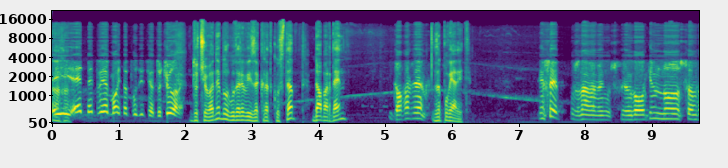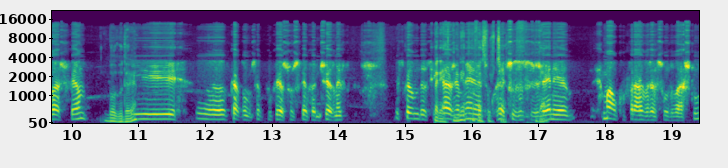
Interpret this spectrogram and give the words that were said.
Ага. И е, ето е моята позиция. Дочуване. Дочуване. Благодаря ви за краткостта. Добър ден. Добър ден. Заповядайте. Не се познаваме, господин Волгин, но съм ваш фен. Благодаря. И е, казвам се професор Стефан Чернев. Искам да си Приятно кажа е, мнението, което за съжаление да. е малко в разрез от вашето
